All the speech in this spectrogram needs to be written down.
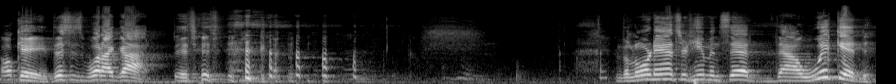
Okay, this is what I got. and the Lord answered him and said, Thou wicked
